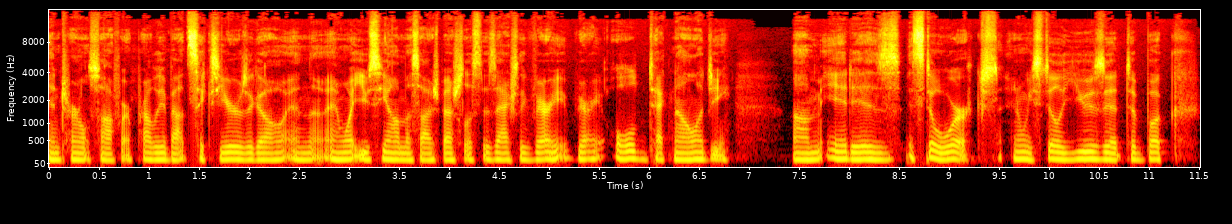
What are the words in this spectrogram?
internal software probably about six years ago and the, and what you see on massage specialist is actually very very old technology. Um, it is it still works and we still use it to book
